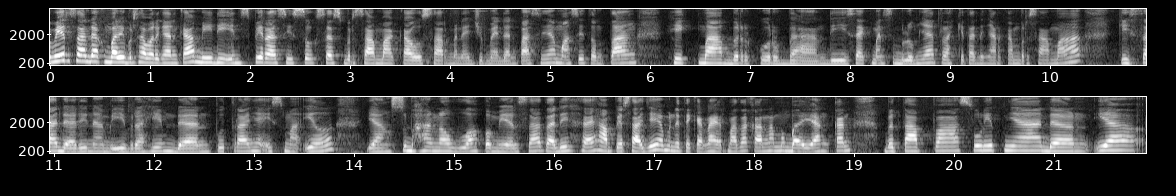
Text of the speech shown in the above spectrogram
Pemirsa Anda kembali bersama dengan kami di Inspirasi Sukses bersama Kausar Manajemen dan pastinya masih tentang hikmah berkurban. Di segmen sebelumnya telah kita dengarkan bersama kisah dari Nabi Ibrahim dan putranya Ismail yang subhanallah pemirsa tadi saya hampir saja yang menitikkan air mata karena membayangkan betapa sulitnya dan ya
